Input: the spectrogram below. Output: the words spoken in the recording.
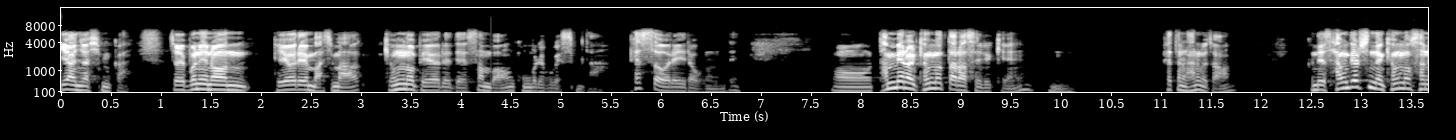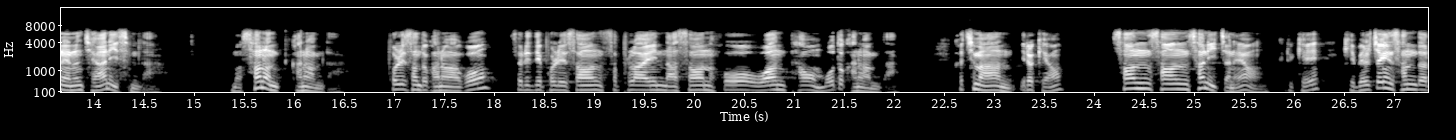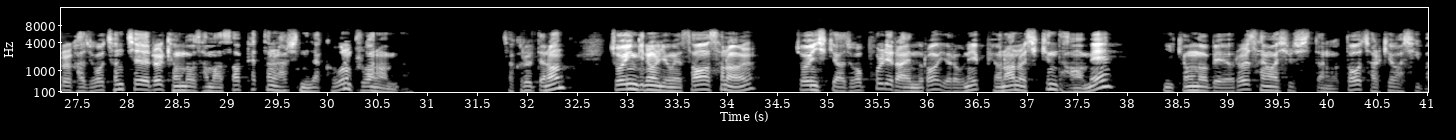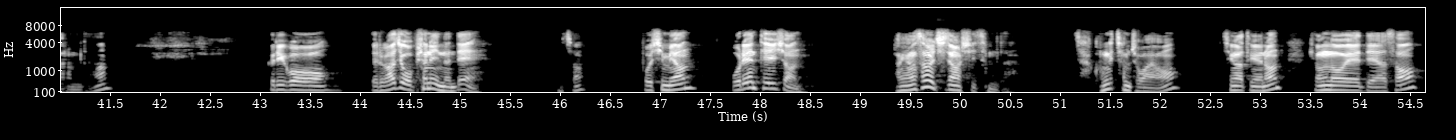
예 안녕하십니까. 자 이번에는 배열의 마지막 경로 배열에 대해서 한번 공부를 해보겠습니다. path array라고 그러는데 어, 단면을 경로 따라서 이렇게 음, 패턴을 하는 거죠. 근데 사용될 수 있는 경로선에는 제한이 있습니다. 뭐 선은 가능합니다. 폴리선도 가능하고 3D 폴리선, spline, 나선, 호, 원, 타원 모두 가능합니다. 그렇지만 이렇게요. 선, 선, 선이 있잖아요. 이렇게 개별적인 선들을 가지고 전체를 경로 삼아서 패턴을 할 수 있느냐 그거는 불가능합니다. 자 그럴 때는 join 기능을 이용해서 선을 join 시켜 가지고 polyline으로 여러분이 변환을 시킨 다음에 이 경로 배열을 사용하실 수 있다는 것도 잘 기억하시기 바랍니다. 그리고 여러가지 옵션이 있는데 그렇죠? 보시면 오리엔테이션 방향성을 지정할 수 있습니다. 자 그런 게 참 좋아요. 지금 같은 경우에는 경로에 대해서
